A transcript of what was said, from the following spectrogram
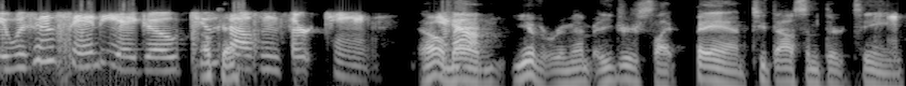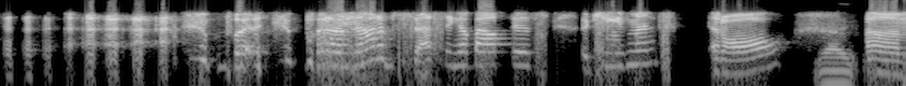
It was in San Diego, Okay. 2013. Oh man, you haven't remember. You're just like bam, 2013. but but I'm not obsessing about this achievement at all. right. Um,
